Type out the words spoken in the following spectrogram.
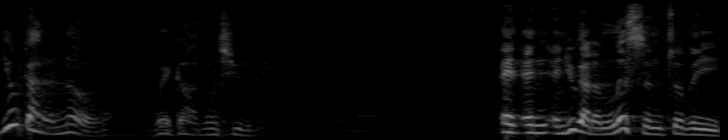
You've got to know where God wants you to be. And, and, and you got to listen to the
